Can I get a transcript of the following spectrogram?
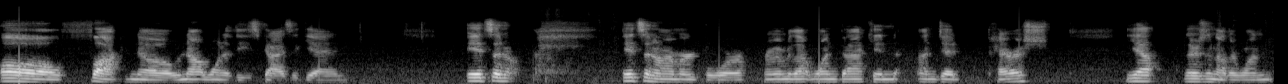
Oh, fuck no. Not one of these guys again. It's an... It's an armored boar. Remember that one back in Undead Parish? Yeah, there's another one.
